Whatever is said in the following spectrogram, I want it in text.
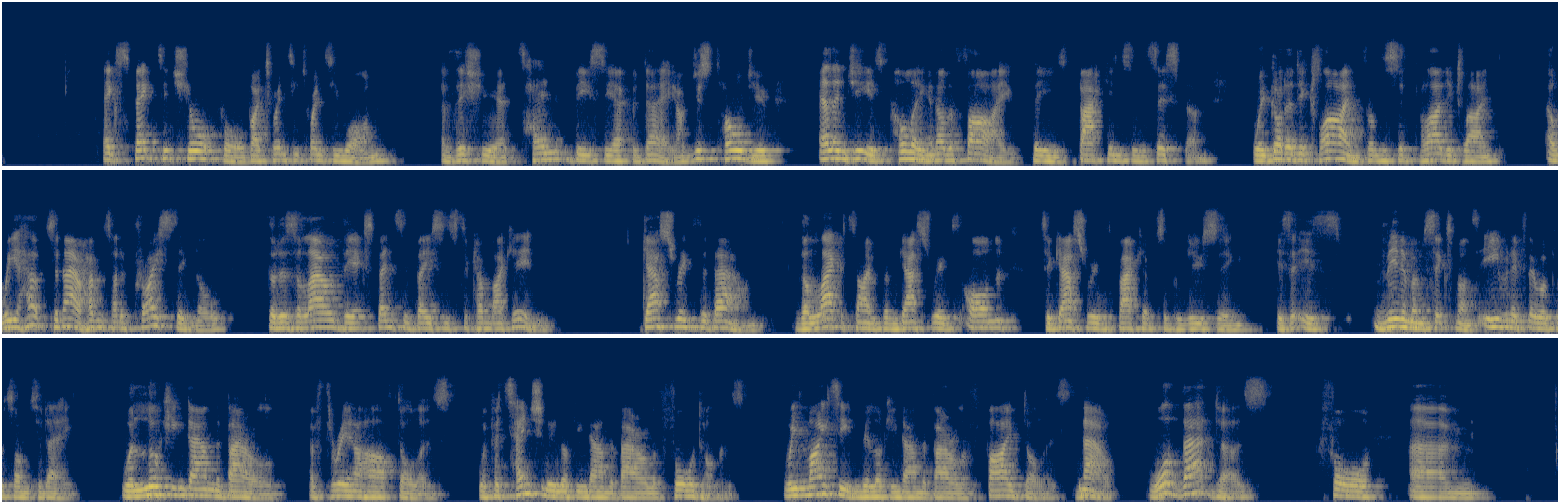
Expected shortfall by 2021 of this year, 10 BCF a day. I've just told you LNG is pulling another five these back into the system. We've got a decline from the supply decline, and we up to now haven't had a price signal that has allowed the expensive basins to come back in. Gas rigs are down. The lag time from gas rigs on to gas rigs back up to producing is, is minimum six months, even if they were put on today. We're looking down the barrel of three and a half dollars we're potentially looking down the barrel of $4. We might even be looking down the barrel of $5. Now, what that does for, um,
